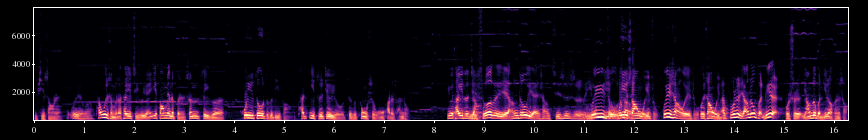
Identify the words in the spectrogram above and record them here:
一批商人。为什么？他为什么呢？他有几个原因。一方面呢，本身这个。徽州这个地方，他一直就有这个重视文化的传统，因为他一直讲你说的扬州盐商其实是徽州徽商为主，徽商为主，徽商为主，不是扬州本地人，不是扬州本地人很少，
